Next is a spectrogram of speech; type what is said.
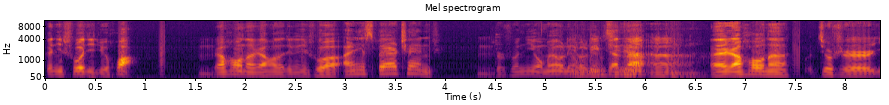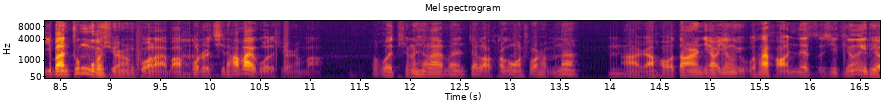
跟你说几句话，嗯然后呢，然后他就跟你说 need spare change，嗯就是说你有没有零有零零钱呢？嗯哎，然后呢，就是一般中国学生过来吧，嗯或者其他外国的学生吧，他会停下来问这老头跟我说什么呢？嗯啊，然后当然你要英语不太好，你得仔细听一听。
